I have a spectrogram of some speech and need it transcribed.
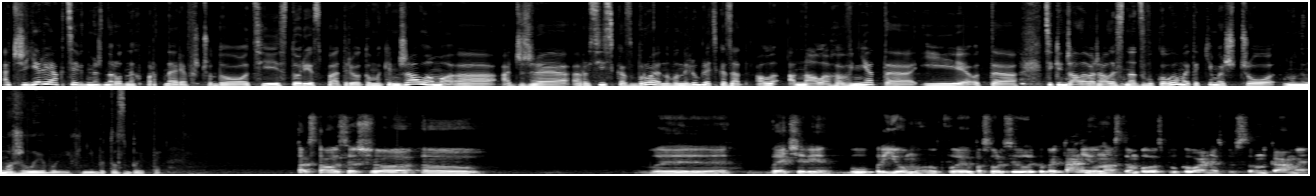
А чи є реакція від міжнародних партнерів щодо цієї історії з Петріотом і кінжалом? Е, Адже російська зброя, ну вони люблять сказати, але аналогів нет. Е, І от е, ці кінжали вважались надзвуковими, такими, що ну неможливо їх нібито збити. Так сталося, що ввечері був прийом в посольстві Великобританії. У нас там було спілкування з представниками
